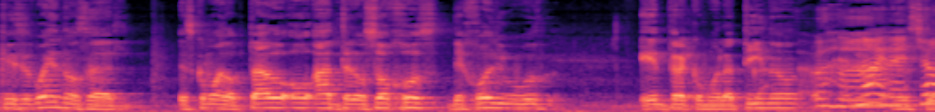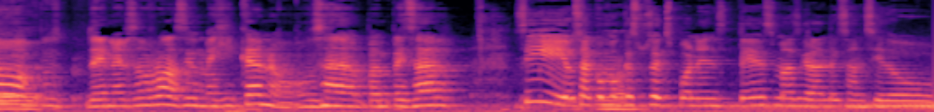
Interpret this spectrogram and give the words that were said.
que dices, bueno, o sea, es como adoptado o ante los ojos de Hollywood entra como latino. Ajá. no, y de este- hecho, pues, en el zorro ha sido mexicano, o sea, para empezar. Sí, o sea, como Ajá. que sus exponentes más grandes han sido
